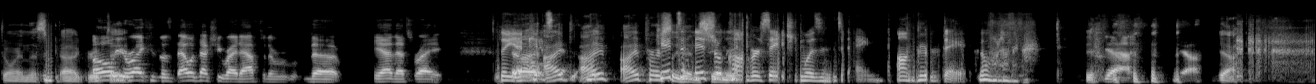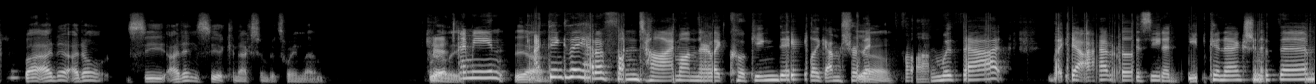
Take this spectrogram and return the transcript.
during this uh, group. Oh, date. you're right, because that was actually right after the the yeah, that's right. So yeah, Uh, kids, I, I, I personally kids' didn't see initial conversation was insane on group date. The one on the group- Yeah. yeah, Yeah. but I, I don't see. I didn't see a connection between them. Really? I mean, Yeah. I think they had a fun time on their like cooking date. Like I'm sure they had fun with that. But yeah, I haven't really seen a deep connection with them.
